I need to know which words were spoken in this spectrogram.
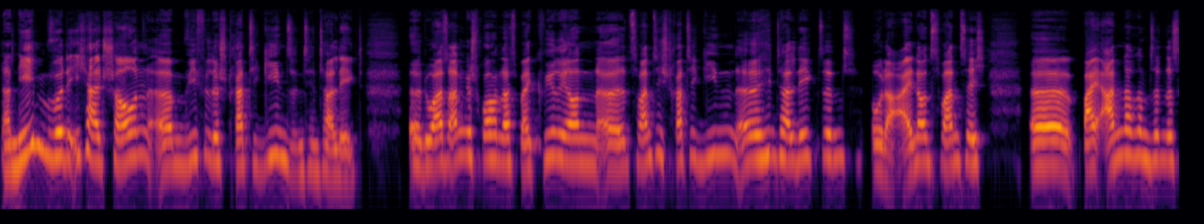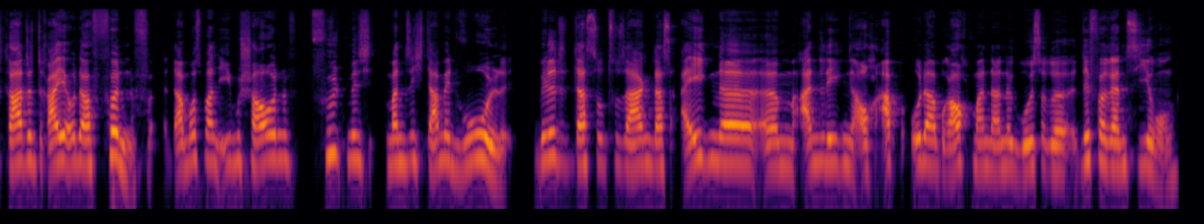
Daneben würde ich halt schauen, ähm, wie viele Strategien sind hinterlegt. Äh, du hast angesprochen, dass bei Quirion äh, 20 Strategien äh, hinterlegt sind oder 21. Äh, bei anderen sind es gerade drei oder fünf. Da muss man eben schauen, fühlt mich, man sich damit wohl? Bildet das sozusagen das eigene ähm, Anlegen auch ab oder braucht man da eine größere Differenzierung?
